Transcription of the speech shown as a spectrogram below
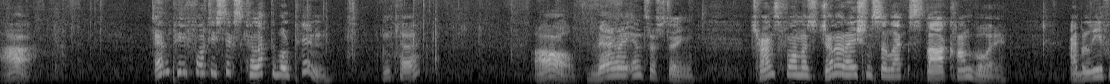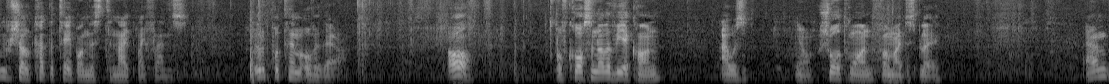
Ah. MP46 collectible pin. Okay. Oh, very interesting. Transformers Generation Select Star Convoy. I believe we shall cut the tape on this tonight, my friends. We'll put him over there. Oh, of course, another Vehicon. I was, you know, short one for my display. And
